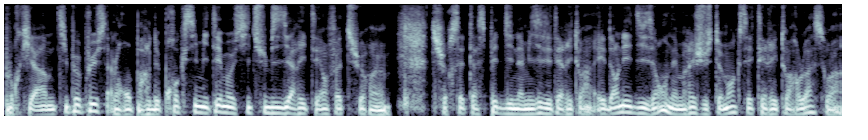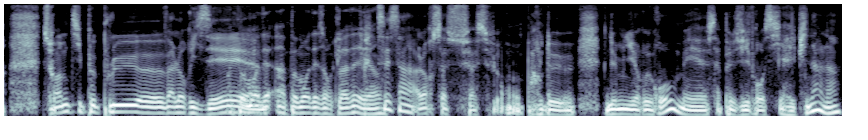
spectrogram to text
pour qu'il y ait un petit peu plus. Alors, on parle de proximité, mais aussi de subsidiarité, en fait, sur, euh, sur cet aspect de dynamiser les territoires. Et dans les dix ans, on aimerait justement que ces territoires-là soient, soient un petit peu plus euh, valorisés. Un peu moins, un peu moins désenclavés. Hein. C'est ça. Alors ça, ça, on parle de, de milieux ruraux, mais ça peut se vivre aussi à Épinal. Hein.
